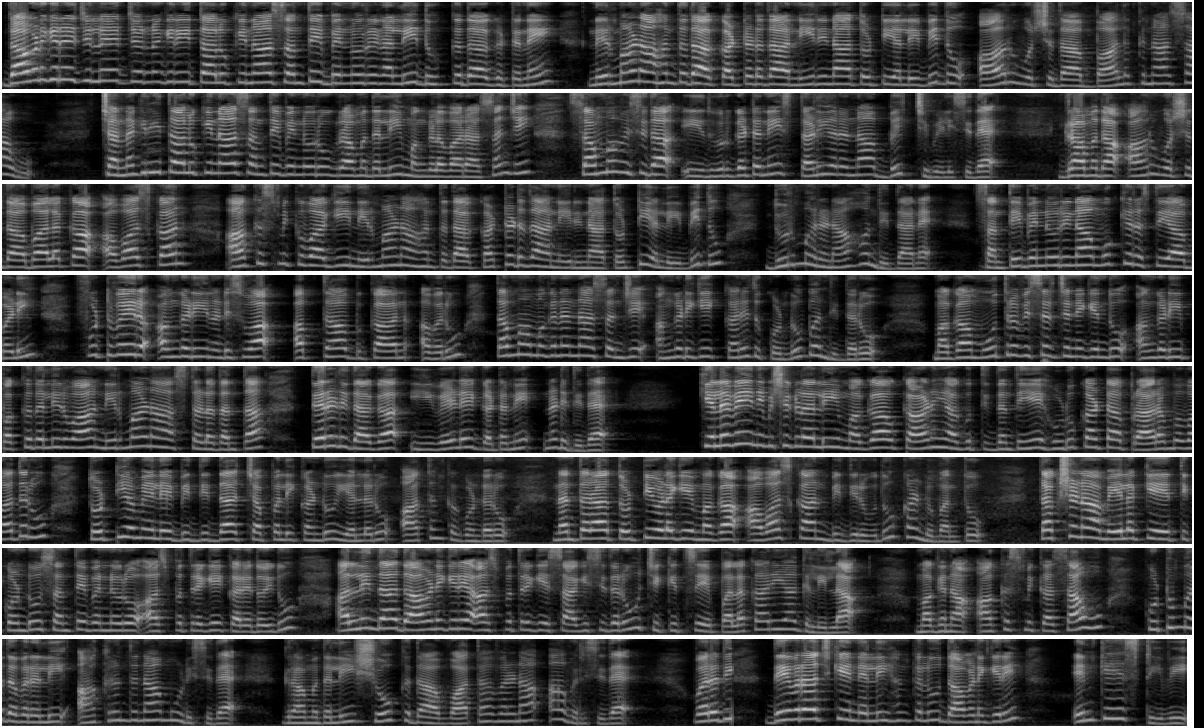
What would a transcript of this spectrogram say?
ದಾವಣಗೆರೆ ಜಿಲ್ಲೆ ಚನ್ನಗಿರಿ ತಾಲೂಕಿನ ಸಂತೆಬೆನ್ನೂರಿನಲ್ಲಿ ದುಃಖದ ಘಟನೆ. ನಿರ್ಮಾಣ ಹಂತದ ಕಟ್ಟಡದ ನೀರಿನ ತೊಟ್ಟಿಯಲ್ಲಿ ಬಿದ್ದು ಆರು ವರ್ಷದ ಬಾಲಕನ ಸಾವು. ಚನ್ನಗಿರಿ ತಾಲೂಕಿನ ಸಂತೆಬೆನ್ನೂರು ಗ್ರಾಮದಲ್ಲಿ ಮಂಗಳವಾರ ಸಂಜೆ ಸಂಭವಿಸಿದ ಈ ದುರ್ಘಟನೆ ಸ್ಥಳೀಯರನ್ನ ಬೆಚ್ಚಿ ಬೀಳಿಸಿದೆ. ಗ್ರಾಮದ ಆರು ವರ್ಷದ ಬಾಲಕ ಅವಾಜ್ ಖಾನ್ ಆಕಸ್ಮಿಕವಾಗಿ ನಿರ್ಮಾಣ ಹಂತದ ಕಟ್ಟಡದ ನೀರಿನ ತೊಟ್ಟಿಯಲ್ಲಿ ಬಿದ್ದು ದುರ್ಮರಣ ಹೊಂದಿದ್ದಾನೆ. ಸಂತೆಬೆನ್ನೂರಿನ ಮುಖ್ಯ ರಸ್ತೆಯ ಬಳಿ ಫುಟ್ವೇರ್ ಅಂಗಡಿ ನಡೆಸುವ ಅಫ್ತಾಬ್ ಖಾನ್ ಅವರು ತಮ್ಮ ಮಗನನ್ನ ಸಂಜೆ ಅಂಗಡಿಗೆ ಕರೆದುಕೊಂಡು ಬಂದಿದ್ದರು. ಮಗ ಮೂತ್ರ ವಿಸರ್ಜನೆಗೆಂದು ಅಂಗಡಿ ಪಕ್ಕದಲ್ಲಿರುವ ನಿರ್ಮಾಣ ಸ್ಥಳದಂತ ತೆರಳಿದಾಗ ಈ ವೇಳೆ ಘಟನೆ ನಡೆದಿದೆ. ಕೆಲವೇ ನಿಮಿಷಗಳಲ್ಲಿ ಮಗ ಕಾಣೆಯಾಗುತ್ತಿದ್ದಂತೆಯೇ ಹುಡುಕಾಟ ಪ್ರಾರಂಭವಾದರೂ ತೊಟ್ಟಿಯ ಮೇಲೆ ಬಿದ್ದಿದ್ದ ಚಪ್ಪಲಿ ಕಂಡು ಎಲ್ಲರೂ ಆತಂಕಗೊಂಡರು. ನಂತರ ತೊಟ್ಟಿಯೊಳಗೆ ಮಗ ಆವಾಜ್ ಖಾನ್ ಬಿದ್ದಿರುವುದು ಕಂಡುಬಂತು. ತಕ್ಷಣ ಮೇಲಕ್ಕೆ ಎತ್ತಿಕೊಂಡು ಸಂತೆಬೆನ್ನೂರು ಆಸ್ಪತ್ರೆಗೆ ಕರೆದೊಯ್ದು ಅಲ್ಲಿಂದ ದಾವಣಗೆರೆ ಆಸ್ಪತ್ರೆಗೆ ಸಾಗಿಸಿದರೂ ಚಿಕಿತ್ಸೆ ಫಲಕಾರಿಯಾಗಲಿಲ್ಲ. ಮಗನ ಆಕಸ್ಮಿಕ ಸಾವು ಕುಟುಂಬದವರಲ್ಲಿ ಆಕ್ರಂದನ ಮೂಡಿಸಿದೆ. ಗ್ರಾಮದಲ್ಲಿ ಶೋಕದ ವಾತಾವರಣ ಆವರಿಸಿದೆ. ವರದಿ Devaraj K Nellihankalu Davanagere NKS TV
